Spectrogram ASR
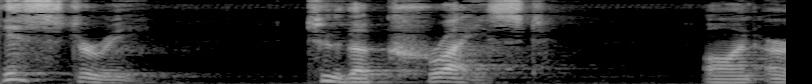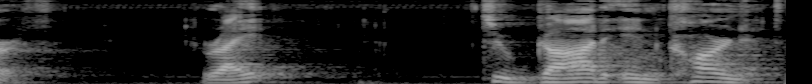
history to the Christ on earth, right? To God incarnate.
